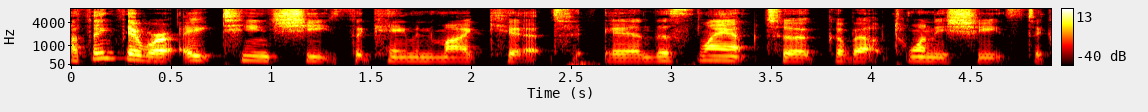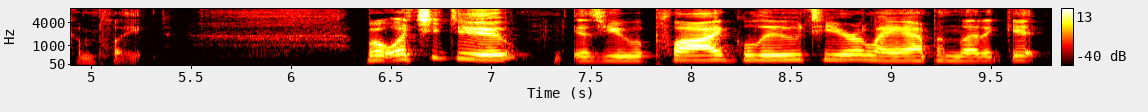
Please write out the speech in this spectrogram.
I think there were 18 sheets that came in my kit, and this lamp took about 20 sheets to complete. But what you do is you apply glue to your lamp and let it get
